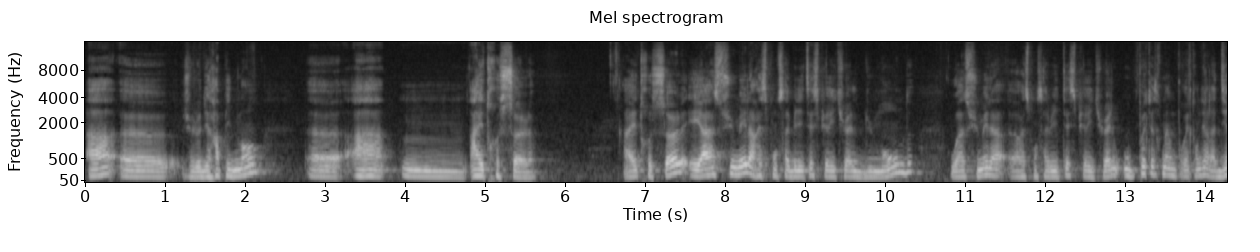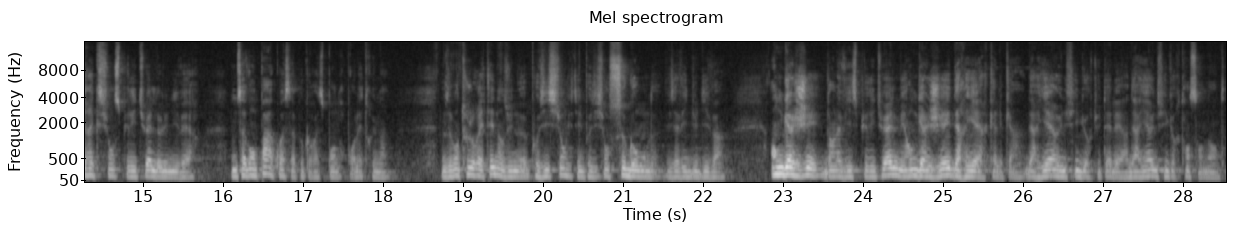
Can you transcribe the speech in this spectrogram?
à, euh, je vais le dire rapidement, euh, hum, à, être seuls. À être seuls et à assumer la responsabilité spirituelle du monde, ou à assumer la responsabilité spirituelle, ou peut-être même, pourrait-on dire, la direction spirituelle de l'univers. Nous ne savons pas à quoi ça peut correspondre pour l'être humain nous avons toujours été dans une position qui était une position seconde vis-à-vis du divin. Engagé dans la vie spirituelle, mais engagé derrière quelqu'un, derrière une figure tutélaire, derrière une figure transcendante,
